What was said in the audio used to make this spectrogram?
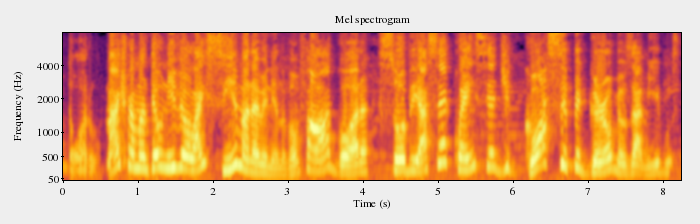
Adoro. Mas pra manter o nível lá em cima, né, menino? Vamos falar agora sobre a sequência de Gossip Girl, meus amigos.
